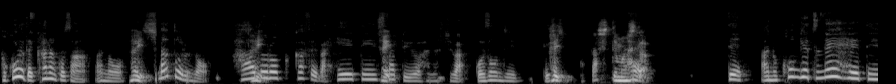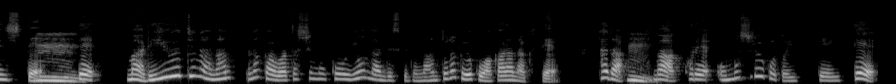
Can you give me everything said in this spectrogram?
ところで、かなこさん、あの、はいシアトルのハードロックカフェが閉店したという話はご存知でしたか、知ってましはいた。で、あの、今月ね、閉店して、うん。で、まあ理由っていうのはなん、なんか私もこう読んだんですけど、なんとなくよくわからなくて、ただ、うんまあこれ面白いこと言っていて、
